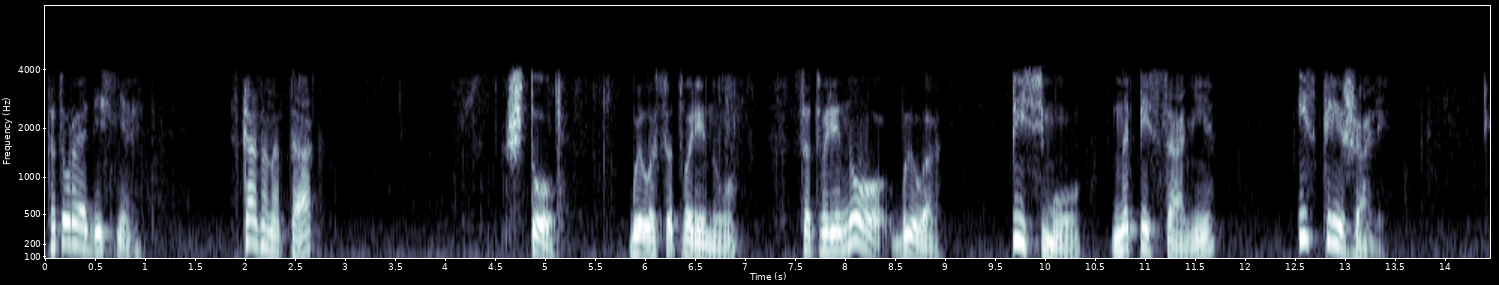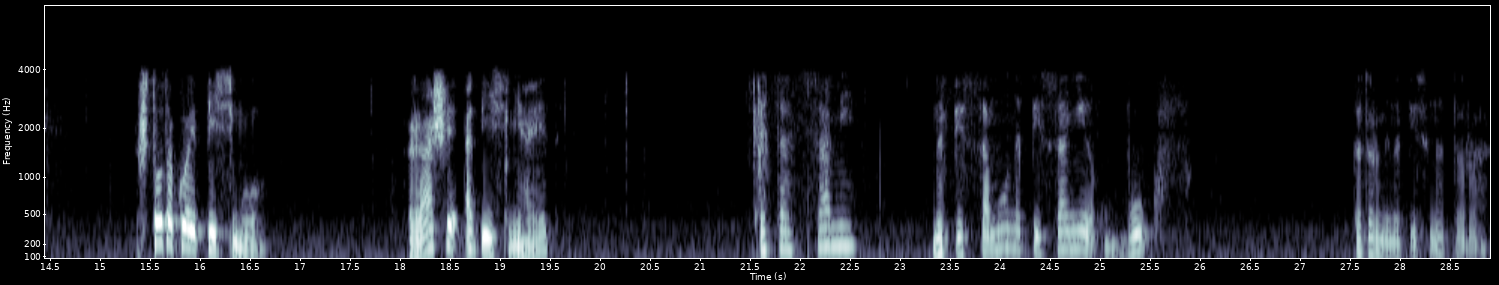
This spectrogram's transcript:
который объясняет. Сказано так, что было сотворено? Сотворено было письмо, написание и скрижали. Что такое письмо? Раши объясняет, это сами само написание букв, которыми написана Тора.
